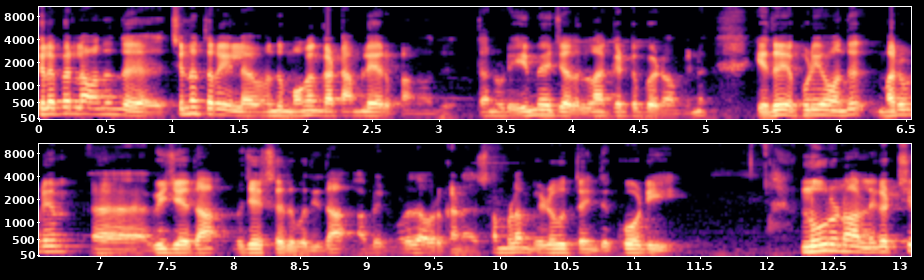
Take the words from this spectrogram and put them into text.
சில பேர்லாம் வந்து இந்த சின்ன திரையில் வந்து முகம் காட்டாமலே இருப்பாங்க. வந்து தன்னுடைய இமேஜ் அதெல்லாம் கெட்டு போயிடும் அப்படின்னு. எதோ எப்படியோ வந்து மறுபடியும் விஜய் தான் விஜய் சேதுபதி தான் அப்படின் பொழுது அவருக்கான சம்பளம் எழுபத்தைந்து கோடி. நூறு நாள் நிகழ்ச்சி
